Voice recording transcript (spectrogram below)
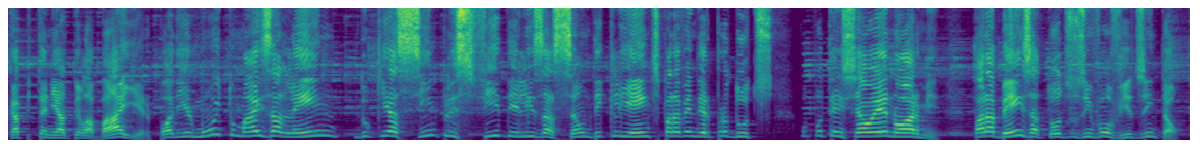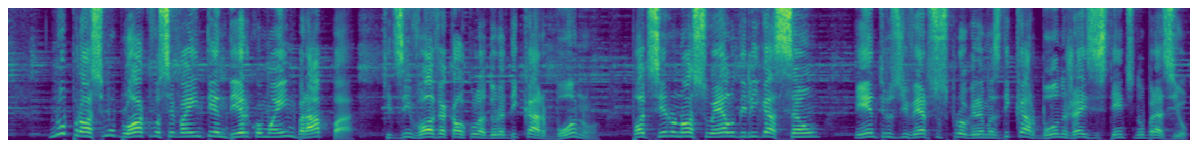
capitaneado pela Bayer, pode ir muito mais além do que a simples fidelização de clientes para vender produtos. O potencial é enorme. Parabéns a todos os envolvidos então. No próximo bloco você vai entender como a Embrapa, que desenvolve a calculadora de carbono, pode ser o nosso elo de ligação entre os diversos programas de carbono já existentes no Brasil.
